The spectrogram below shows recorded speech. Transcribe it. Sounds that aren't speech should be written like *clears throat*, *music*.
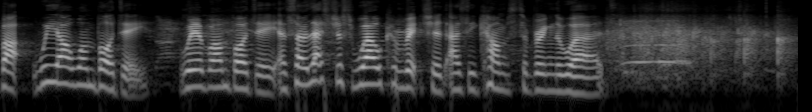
but we are one body. We're one body. And so let's just welcome Richard as he comes to bring the word.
